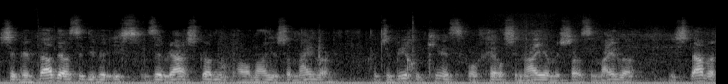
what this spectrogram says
שבבד עושה דבר איש זה רעש גודל פעמל יש המיילה ושבריחו כינס כל חיל שנאיה משוס המיילה משתמך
